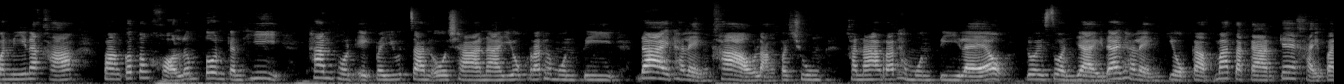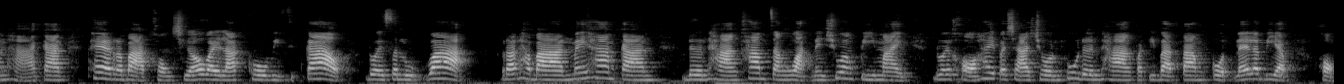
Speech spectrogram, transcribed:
วันนี้นะคะฟางก็ต้องขอเริ่มต้นกันที่ท่านพลเอกประยุทธ์จันทร์โอชานายกรัฐมนตรี ได้แถลงข่าวหลังประชุม คณะรัฐมนตรีแล้ว โดยส่วนใหญ่ได้แถลงเกี่ยวกับมาตรการแก้ไขปัญหาการแพร่ระบาดของเชื้อไวรัสโควิด -19 โดยสรุปว่า รัฐบาลไม่ห้ามการเดินทางข้ามจังหวัดในช่วงปีใหม่ โดยขอให้ประชาชนผู้เดินทางปฏิบัติตามกฎและระเบียบของ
